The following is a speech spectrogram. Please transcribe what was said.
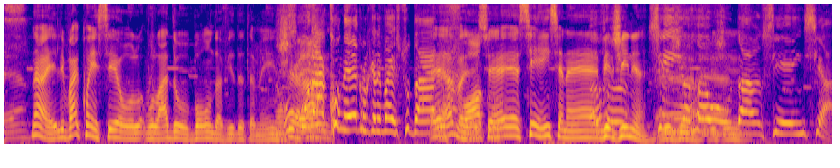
16. Não, ele vai conhecer o, o lado bom da vida também. O buraco negro que ele vai estudar. É, né? mas isso é ciência, né? Virgínia. Sim, o da ciência.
